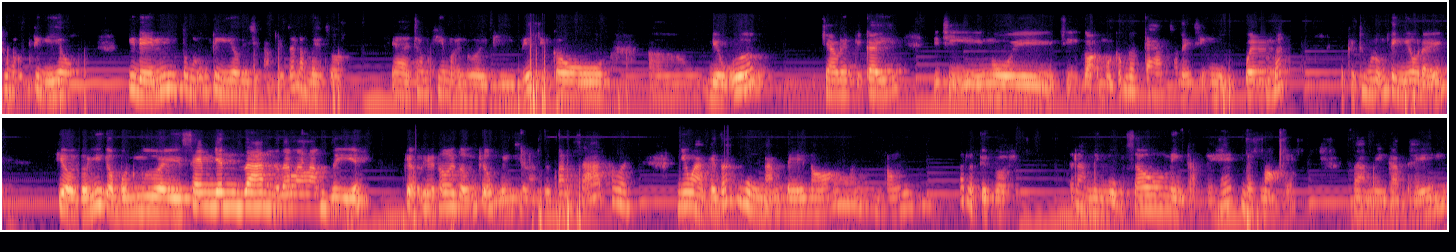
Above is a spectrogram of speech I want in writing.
thung lũng tình yêu. Khi đến thung lũng tình yêu thì chị cảm thấy rất là mệt rồi. Là trong khi mọi người thì viết những câu uh, điều ước treo lên cái cây ấy, thì chị ngồi chị gọi một cốc nước cam sau đấy chị ngủ quên mất cái thung lũng tình yêu đấy. Kiểu giống như kiểu một người xem nhân gian người ta đang làm gì ấy. Kiểu thế thôi giống kiểu mình chỉ là người quan sát thôi. Nhưng mà cái giấc ngủ ngắn đấy nó nó rất là tuyệt vời. Tức là mình ngủ sâu mình cảm thấy hết mệt mỏi ấy. và mình cảm thấy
